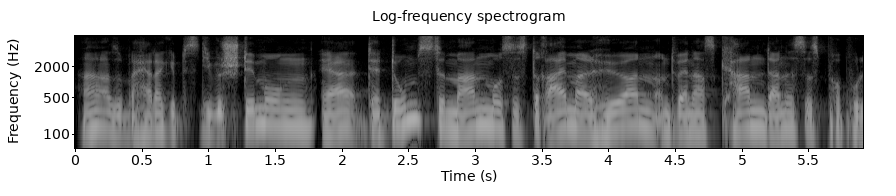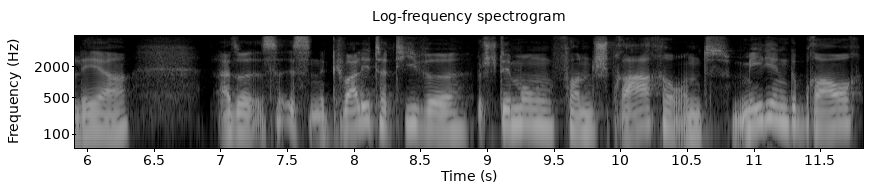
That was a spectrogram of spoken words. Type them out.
Also bei Herder gibt es die Bestimmung, ja, der dummste Mann muss es dreimal hören und wenn er es kann, dann ist es populär. Also es ist eine qualitative Bestimmung von Sprache und Mediengebrauch,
